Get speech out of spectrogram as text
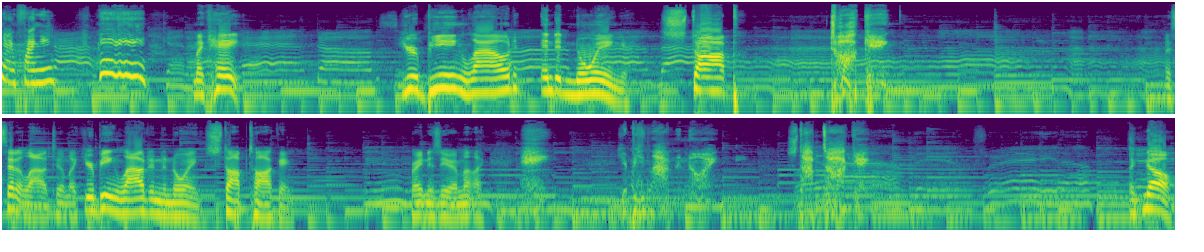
that funny?" I'm like, hey, you're being loud and annoying. Stop talking. I said it loud to him, like, you're being loud and annoying. Stop talking. Right in his ear. I'm not like, hey, you're being loud and annoying. Stop talking. Like, no.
